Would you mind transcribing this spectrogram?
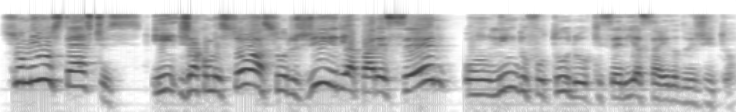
Sumiu os testes. E já começou a surgir e aparecer um lindo futuro que seria a saída do Egito.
